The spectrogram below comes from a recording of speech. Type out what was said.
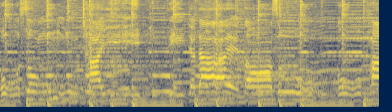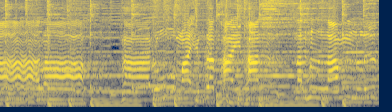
ผู้ทรงชัย ที่จะได้ต่อสู้กูพารา หารู้ไหมพระไทยท่านนั้นล้ำลึก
